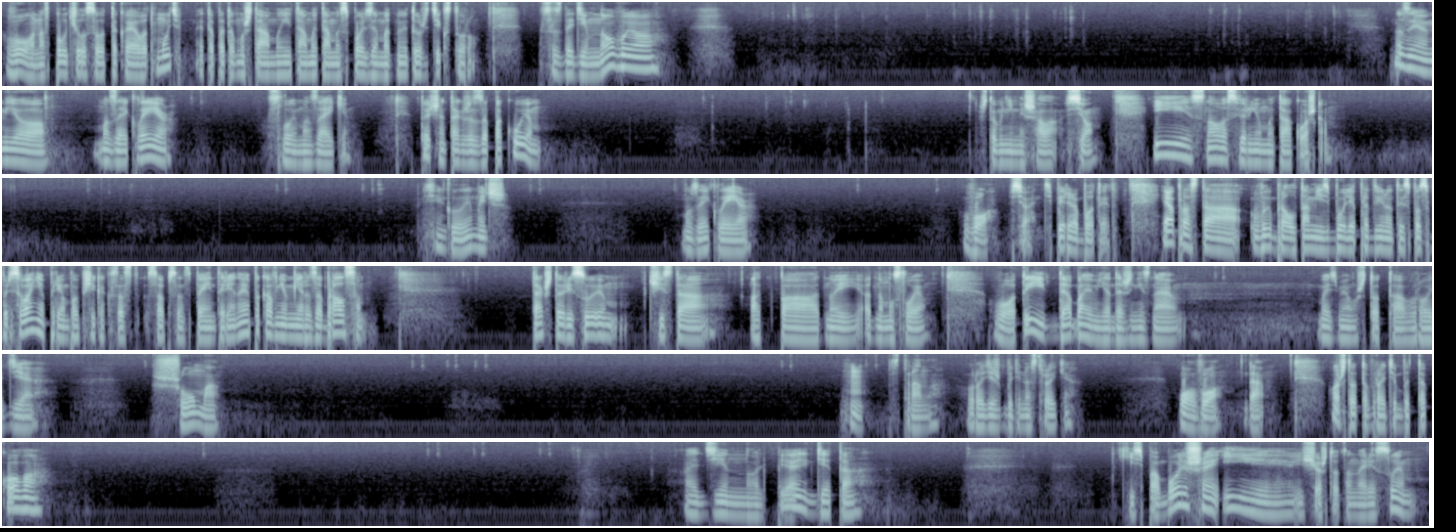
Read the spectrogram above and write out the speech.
Во, у нас получилась вот такая вот муть. Это потому что мы и там, и там используем одну и ту же текстуру. Создадим новую. Назовем ее Mosaic Layer, слой мозаики. Точно так же запакуем, чтобы не мешало. Все. И снова свернем это окошко. single image, mosaic layer. Во, все, теперь работает. Я просто выбрал, там есть более продвинутый способ рисования, прям вообще как в Substance Painter, но я пока в нем не разобрался. Так что рисуем чисто от, по одной, одному слою. Вот, и добавим, я даже не знаю, возьмем что-то вроде шума. Хм, странно. Вроде же были настройки. О, во, да. Вот что-то вроде бы такого. Один ноль пять где-то. Кисть побольше и еще что-то нарисуем.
